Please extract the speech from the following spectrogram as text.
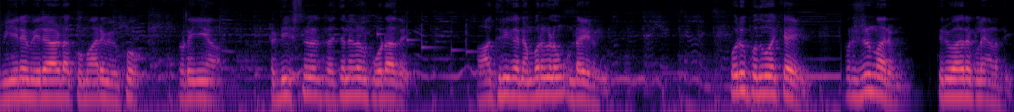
വീരവിരാട കുമാരവിഭോ തുടങ്ങിയ ട്രഡീഷണൽ രചനകൾ കൂടാതെ ആധുനിക നമ്പറുകളും ഉണ്ടായിരുന്നു. ഒരു പുതുമയ്ക്കായി പുരുഷന്മാരും തിരുവാതിരക്കളി നടത്തി.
